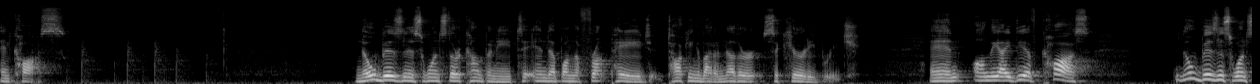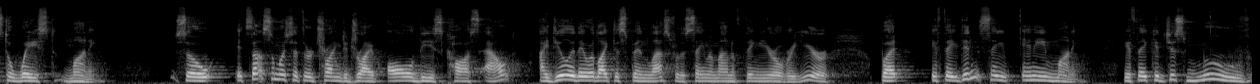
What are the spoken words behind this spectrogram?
and costs. No business wants their company to end up on the front page talking about another security breach. And on the idea of costs, no business wants to waste money. So it's not so much that they're trying to drive all these costs out. Ideally, they would like to spend less for the same amount of thing year over year. But if they didn't save any money, if they could just move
